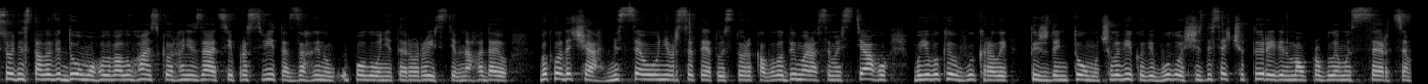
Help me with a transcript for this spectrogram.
сьогодні стало відомо, голова Луганської організації просвіта загинув у полоні терористів. Нагадаю, викладача місцевого університету історика Володимира Семестягу бойовики викрали тиждень тому. Чоловікові було 64, Він мав проблеми з серцем.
